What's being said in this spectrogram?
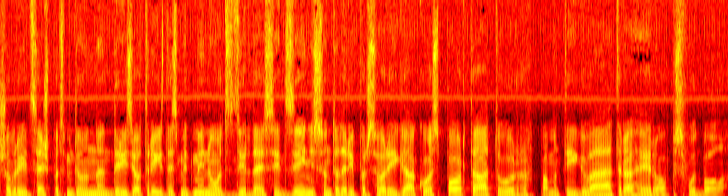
šobrīd 16 un drīz jau 30 minūtes dzirdēsiet ziņas, un tad arī par svarīgāko sportā tur pamatīga vētra Eiropas futbolā.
